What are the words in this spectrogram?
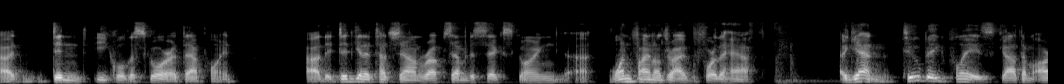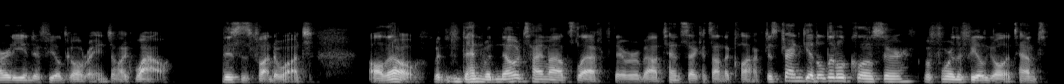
uh, didn't equal the score at that point. Uh, they did get a touchdown. We're up seven to six, going uh, one final drive before the half. Again, two big plays got them already into field goal range. I'm like, wow, this is fun to watch. Although, with, then with no timeouts left, there were about 10 seconds on the clock, just trying to get a little closer before the field goal attempt.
